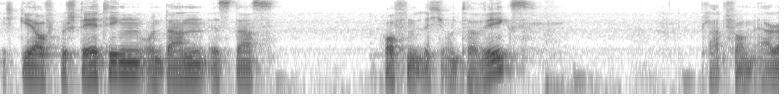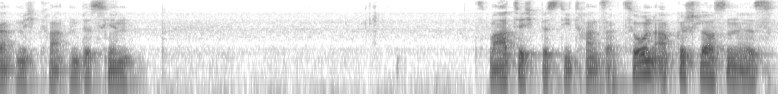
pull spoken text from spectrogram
Ich gehe auf Bestätigen und dann ist das hoffentlich unterwegs. Plattform ärgert mich gerade ein bisschen. Jetzt warte ich, bis die Transaktion abgeschlossen ist.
